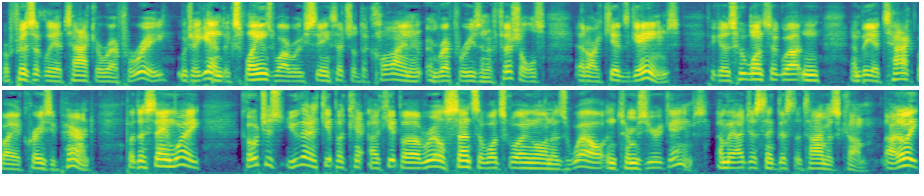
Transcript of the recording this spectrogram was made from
or physically attack a referee, which again explains why we're seeing such a decline in, in, referees and officials at our kids' games. Because who wants to go out and, and be attacked by a crazy parent? But the same way, coaches, you got to keep a uh, keep a real sense of what's going on as well in terms of your games. I mean, I just think this the time has come. All right, let me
